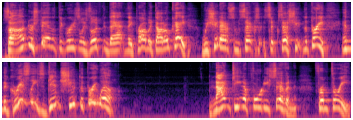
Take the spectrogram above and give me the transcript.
So I understand that the Grizzlies looked at that and they probably thought, okay, we should have some success shooting the three. And the Grizzlies did shoot the three well. 19 of 47 from three.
